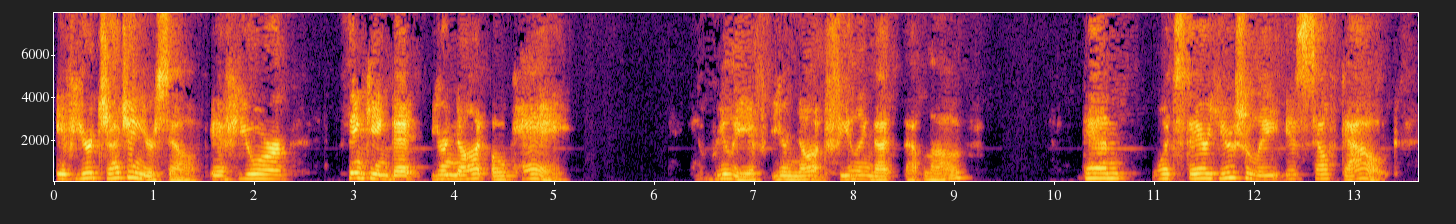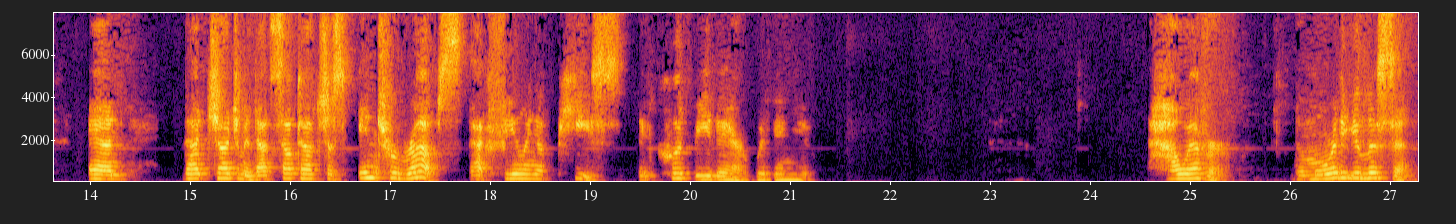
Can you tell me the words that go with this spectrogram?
if you're judging yourself if you're thinking that you're not okay really if you're not feeling that that love then what's there usually is self-doubt. And that judgment, that self doubt just interrupts that feeling of peace that could be there within you. However, the more that you listen,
